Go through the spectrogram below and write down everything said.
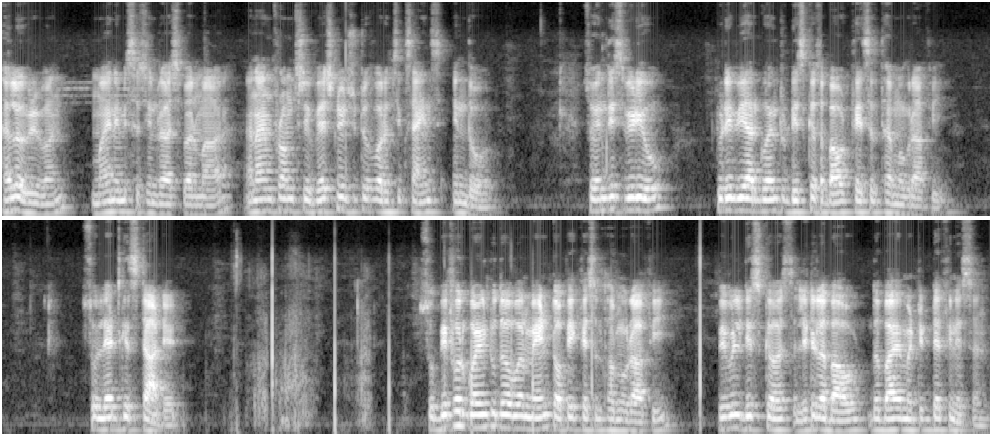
Hello everyone, my name is Sachin Raj Parmar and I am from Sri Vaishnav Institute of Forensic Science, Indore. So in this video, today we are going to discuss about facial thermography. So let's get started. So before going to the, our main topic facial thermography, we will discuss a little about the biometric definition.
